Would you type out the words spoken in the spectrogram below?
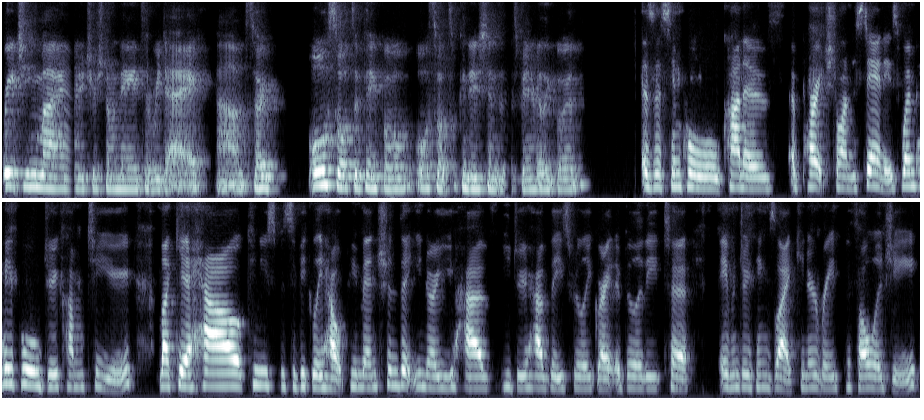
reaching my nutritional needs every day. Um, so all sorts of people, all sorts of conditions. It's been really good. As a simple kind of approach to understand is when people do come to you, like, yeah, how can you specifically help? You mentioned that, you know, you have, you do have these really great ability to even do things like, you know, read pathology.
